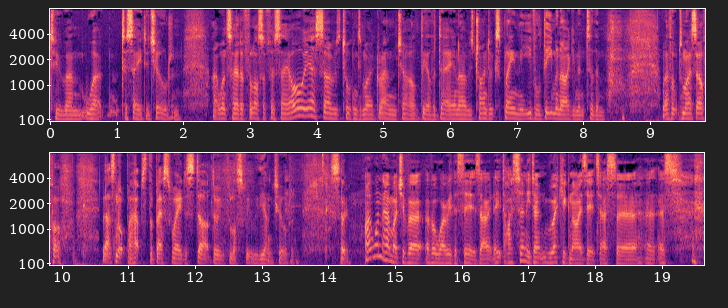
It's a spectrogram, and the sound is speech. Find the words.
to um, work to say to children. I once heard a philosopher say, "Oh yes, I was talking to my grandchild the other day, and I was trying to explain the evil demon argument to them." and I thought to myself, "Oh, that's not perhaps the best way to start doing philosophy with young children." So I wonder how much of a of a worry this is. I, I certainly don't recognise it as uh, as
